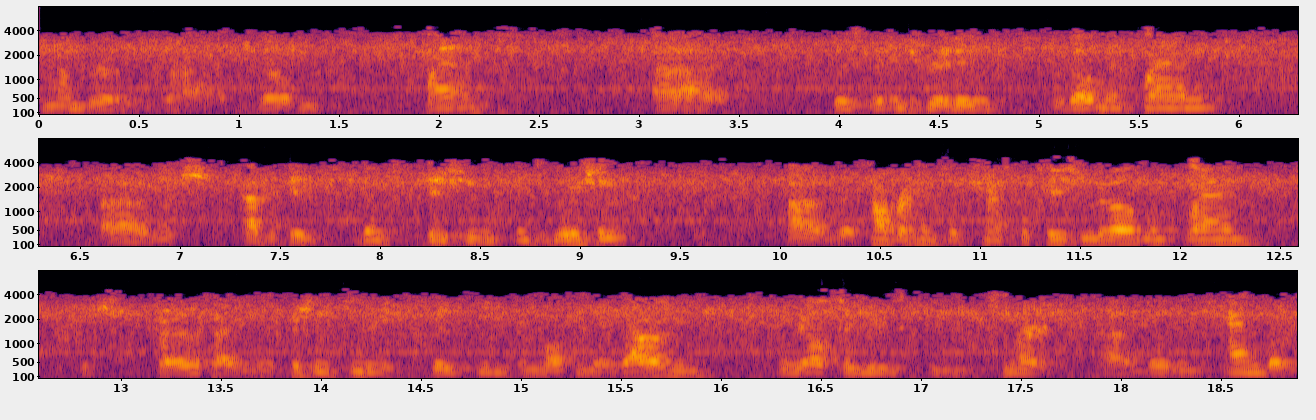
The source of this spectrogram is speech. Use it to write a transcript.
a number of development plans. There's the integrated development plan, uh, which advocates densification and integration. Uh, the comprehensive transportation development plan, which prioritizes efficiency, safety, and multimodality. And we also use the smart uh, building handbook,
